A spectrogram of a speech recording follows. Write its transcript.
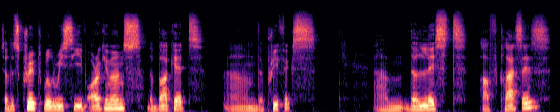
So the script will receive arguments, the bucket, um, the prefix, um, the list of classes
